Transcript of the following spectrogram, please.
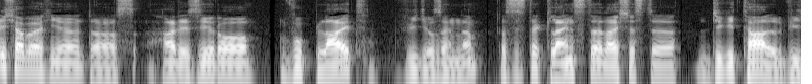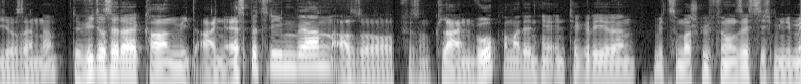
Ich habe hier das HD Zero WUP Lite Videosender. Das ist der kleinste, leichteste Digital-Videosender. Der Videosender kann mit 1S betrieben werden, also für so einen kleinen WUP kann man den hier integrieren, mit zum Beispiel 65 mm.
